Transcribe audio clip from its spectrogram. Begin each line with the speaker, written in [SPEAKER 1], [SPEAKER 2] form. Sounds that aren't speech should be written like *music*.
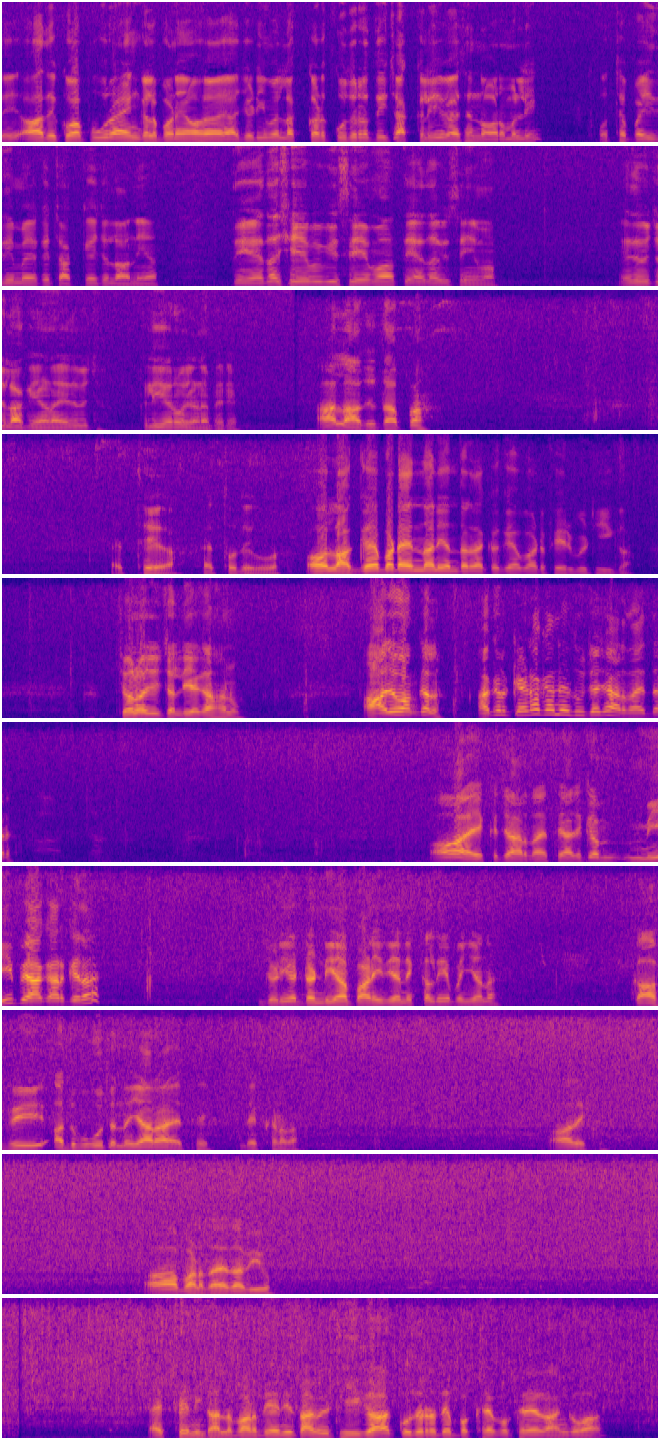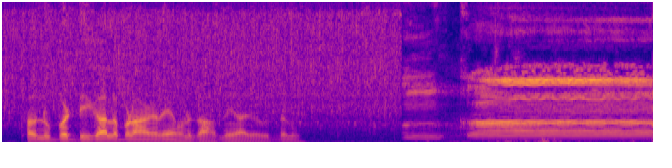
[SPEAKER 1] ਤੇ ਆਹ ਦੇਖੋ ਆ ਪੂਰਾ ਐਂਗਲ ਬਣਿਆ ਹੋਇਆ ਆ, ਜਿਹੜੀ ਮੈਂ ਲੱਕੜ ਕੁਦਰਤੀ ਚੱਕ ਲਈ ਵੈਸੇ ਨਾਰਮਲੀ ਉੱਥੇ ਪਈ ਸੀ ਮੈਂ ਕਿ ਚੱਕ ਕੇ ਚਲਾਣੇ ਆ। ਤੇ ਇਹਦਾ ਸ਼ੇਪ ਵੀ ਸੇਮ ਆ ਤੇ ਇਹਦਾ ਵੀ ਸੇਮ ਆ। ਇਹਦੇ ਵਿੱਚ ਲੱਗ ਜਾਣਾ, ਇਹਦੇ ਵਿੱਚ ਕਲੀਅਰ ਹੋ ਜਾਣਾ ਫਿਰ ਆਹ ਲਾ ਦਿੱਤਾ ਆਪਾਂ। ਇੱਥੇ ਆ, ਇੱਥੋਂ ਦੇਖੋ। ਉਹ ਲੱਗ ਗਿਆ ਬਟ ਇੰਨਾ ਨਹੀਂ ਅੰਦਰ ਤੱਕ ਗਿਆ ਬਟ ਫਿਰ ਵੀ ਠੀਕ ਆ। ਚਲੋ ਜੀ, ਚੱਲੀਏ ਗਾਹਾਂ ਨੂੰ। ਆ ਜਾਓ ਅੰਕਲ। ਅੰਕਲ, ਕਿਹੜਾ ਕਹਿੰਦੇ ਦੂਜਾ ਝਾੜਦਾ ਇੱਧਰ? ਆ ਇੱਕ ਝਾੜਦਾ ਇੱਥੇ, ਅੱਜ ਕਿ ਮੀਂਹ ਪਿਆ ਕਰਕੇ ਨਾ, ਜਿਹੜੀਆਂ ਡੰਡੀਆਂ ਪਾਣੀ ਦੀਆਂ ਨਿਕਲਦੀਆਂ ਪਈਆਂ ਨਾ, ਕਾਫੀ ਅਦਭੁਤ ਨਜ਼ਾਰਾ ਹੈ ਇੱਥੇ ਦੇਖਣ ਦਾ। ਆਹ ਦੇਖੋ, ਆਹ ਬਣਦਾ ਇਹਦਾ ਵਿਊ ਇੱਥੇ ਨਹੀਂ ਗੱਲ ਬਣਦੀ ਨਹੀਂ ਤਾਂ ਵੀ ਠੀਕ ਆ, ਕੁਦਰਤ ਦੇ ਵੱਖਰੇ ਵੱਖਰੇ ਰੰਗ ਵਾ। ਤੁਹਾਨੂੰ ਵੱਡੀ ਗੱਲ ਬਣਾ ਕੇ ਹੁਣ ਦੱਸਦੇ ਆ ਜਾਓ ਉਧਰ ਨੂੰ।
[SPEAKER 2] ਓੰਕਾਰ।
